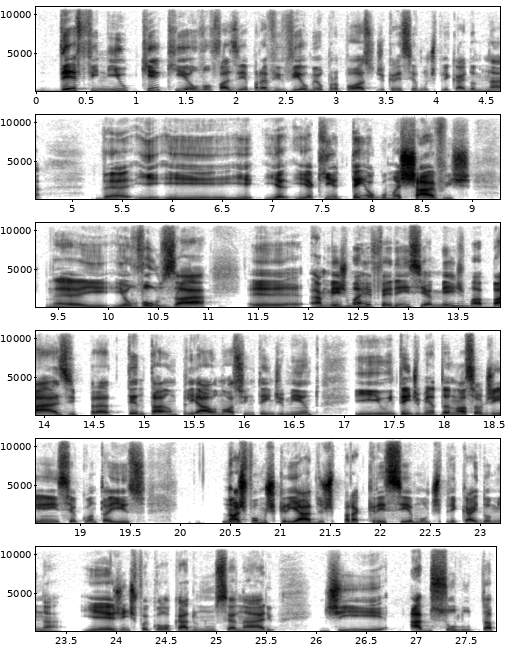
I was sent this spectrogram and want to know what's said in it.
definir o que, que eu vou fazer para viver o meu propósito de crescer, multiplicar e dominar. Né? E, e, e, e aqui tem algumas chaves. Né? E eu vou usar é, a mesma referência e a mesma base para tentar ampliar o nosso entendimento e o entendimento da nossa audiência quanto a isso. Nós fomos criados para crescer, multiplicar e dominar. E aí a gente foi colocado num cenário de absoluta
